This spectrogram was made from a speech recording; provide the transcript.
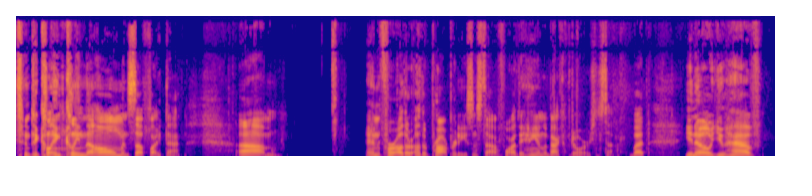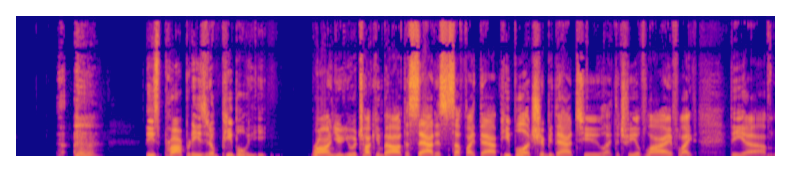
to, to clean clean the home and stuff like that. Um, and for other other properties and stuff, while they hang on the back of doors and stuff. But you know, you have these properties. You know, people. Ron, you, you were talking about the saddest and stuff like that. People attribute that to like the tree of life, like the um,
